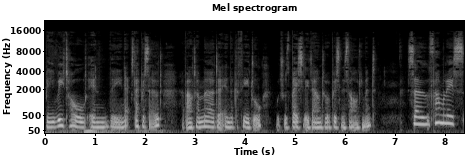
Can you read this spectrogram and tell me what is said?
be retold in the next episode about a murder in the cathedral, which was basically down to a business argument. So, families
